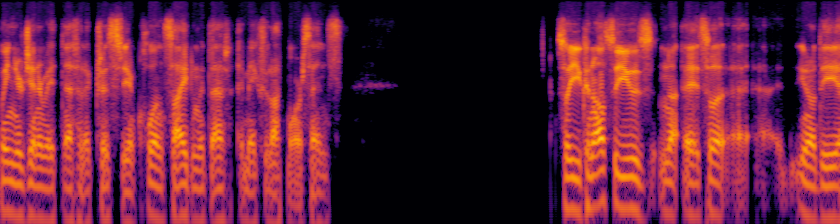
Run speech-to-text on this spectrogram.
when you're generating that electricity. And coinciding with that it makes a lot more sense so you can also use uh, so uh, you know the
